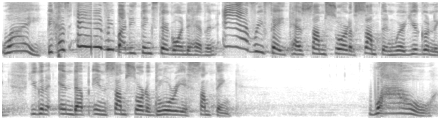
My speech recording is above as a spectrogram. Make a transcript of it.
Why? Because everybody thinks they're going to heaven. Every faith has some sort of something where you're going to you're going to end up in some sort of glorious something. Wow.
